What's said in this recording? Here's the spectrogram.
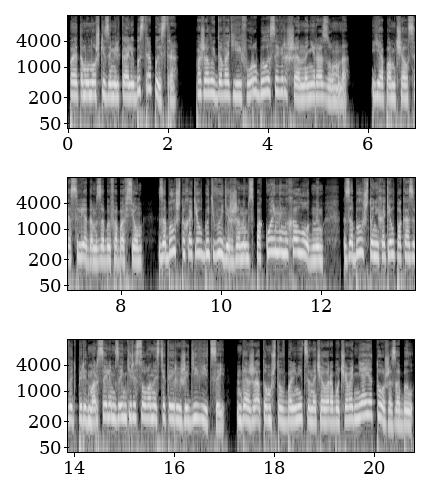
Поэтому ножки замелькали быстро-быстро. Пожалуй, давать ей фору было совершенно неразумно. Я помчался следом, забыв обо всем, Забыл, что хотел быть выдержанным, спокойным и холодным. Забыл, что не хотел показывать перед Марселем заинтересованность этой рыжей девицей. Даже о том, что в больнице начало рабочего дня, я тоже забыл.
